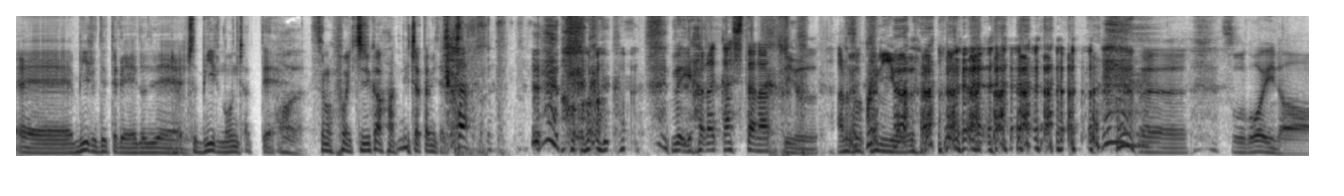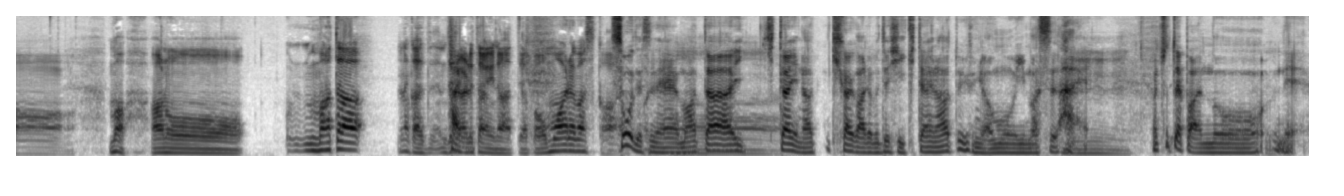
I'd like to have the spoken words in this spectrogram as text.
えービール出てるエイドで、ちょっとビール飲んじゃって、はい。そのまま1時間半寝ちゃったみたいです。ね、やらかしたなっていう、あの俗に言う。えーすごいなあまあ、あのーまた、なんか出られたいなってやっぱ思われますか、そうですね。また行きたいな、機会があればぜひ行きたいなというふうには思います。はい。うんまあ、ちょっとやっぱあのね、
